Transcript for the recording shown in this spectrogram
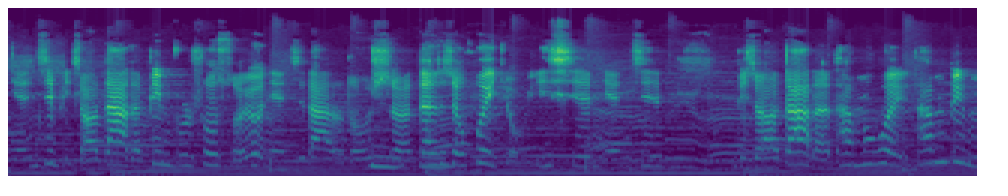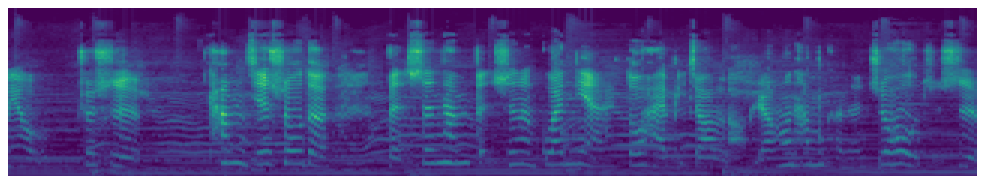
年纪比较大的，并不是说所有年纪大的都是但是会有一些年纪比较大的，他们会，他们并没有就是。他们接收的本身，他们本身的观念都还比较老，然后他们可能之后只是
